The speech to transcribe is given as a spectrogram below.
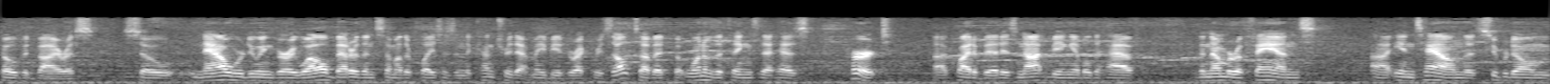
COVID virus. So now we're doing very well, better than some other places in the country. That may be a direct result of it, but one of the things that has hurt uh, quite a bit is not being able to have the number of fans uh, in town. The Superdome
